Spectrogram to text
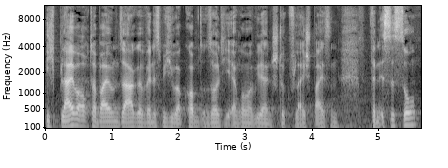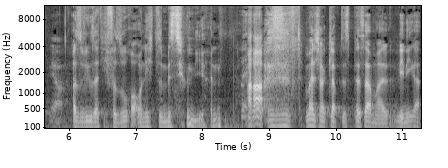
Ich bleibe auch dabei und sage, wenn es mich überkommt und sollte ich irgendwann mal wieder ein Stück Fleisch beißen, dann ist es so. Ja. Also wie gesagt, ich versuche auch nicht zu missionieren. Manchmal klappt es besser, mal weniger.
